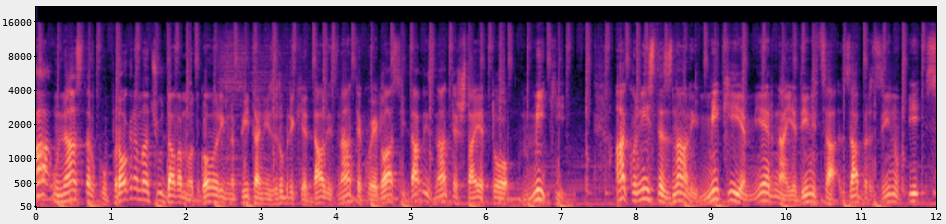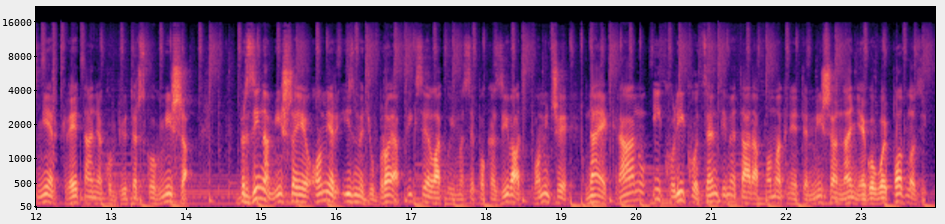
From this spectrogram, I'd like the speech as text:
A u nastavku programa ću da vam odgovorim na pitanje iz rubrike Da li znate koje glasi Da li znate šta je to Miki? Ako niste znali, Miki je mjerna jedinica za brzinu i smjer kretanja kompjuterskog miša. Brzina miša je omjer između broja piksela kojima se pokazivač pomiče na ekranu i koliko centimetara pomaknete miša na njegovoj podlozi.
